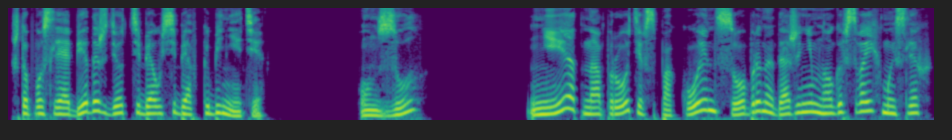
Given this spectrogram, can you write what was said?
что после обеда ждет тебя у себя в кабинете. Он зол? Нет, напротив, спокоен, собран и даже немного в своих мыслях.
